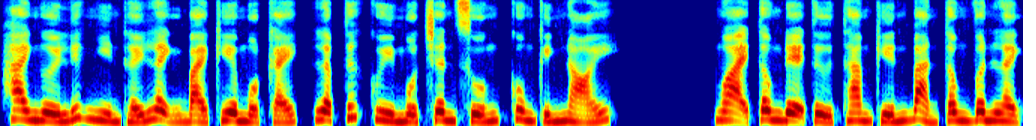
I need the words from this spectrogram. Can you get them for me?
Hai người liếc nhìn thấy lệnh bài kia một cái, lập tức quỳ một chân xuống, cung kính nói. Ngoại tông đệ tử tham kiến bản tông vân lệnh,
